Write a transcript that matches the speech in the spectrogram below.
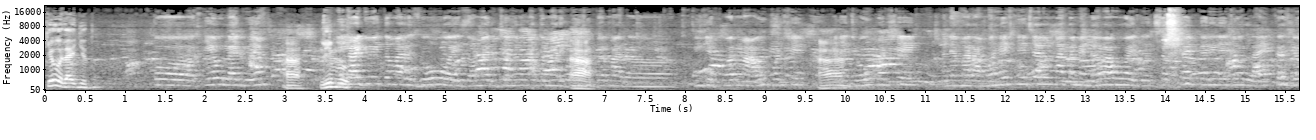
કેવું લાગ્યું તું? તો કેવું લાગ્યું એમ? હા લીંબુ. લાગ્યું તમારે જોવું હોય તો અમારી ચેનલમાં તમારે હા. તમારે DJ ફોરમાં આવવું પડશે હા. અને જોવું પડશે. અને અમારા મહેશની ચેનલમાં તમે નવા હોય તો સબસ્ક્રાઇબ કરી લેજો લાઈક કરજો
